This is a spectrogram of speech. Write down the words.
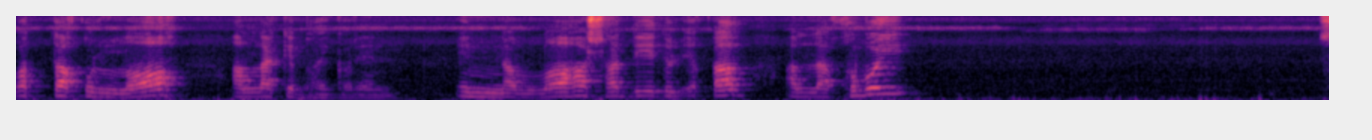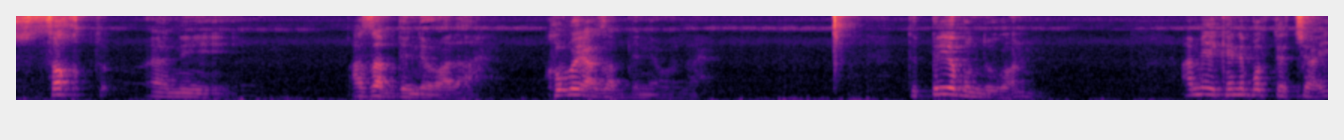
ওত্তাকুল্লাহ আল্লাহকে ভয় করেন। ইন্নাল্লাহ সাদিদুল ইকাব, আল্লাহ খুবই সখত মানে আজাব দেনেওয়ালা খুবই আজাব দেনেওয়ালা তো প্রিয় বন্ধুগণ আমি এখানে বলতে চাই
